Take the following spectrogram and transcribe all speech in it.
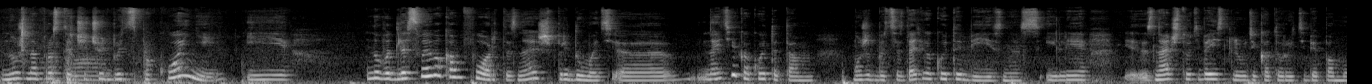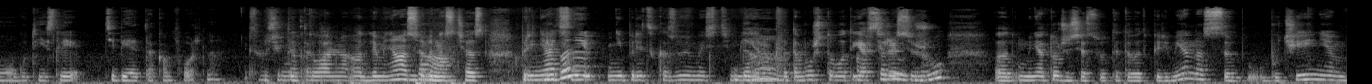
нужно просто чуть-чуть быть спокойней и ну вот для своего комфорта, знаешь, придумать, э, найти какой-то там, может быть, создать какой-то бизнес или знать, что у тебя есть люди, которые тебе помогут, если тебе это комфортно. Это очень актуально. Так... Для меня особенно да. сейчас принять Либо... не, непредсказуемость мира, да. потому что вот я Абсолютно. вчера сижу, э, у меня тоже сейчас вот эта вот перемена с обучением,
